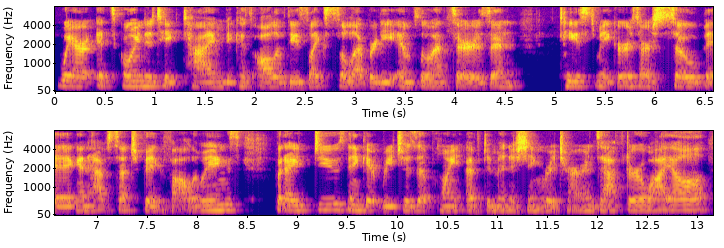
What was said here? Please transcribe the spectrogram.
where it's going to take time because all of these like celebrity influencers and tastemakers are so big and have such big followings. But I do think it reaches a point of diminishing returns after a while,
